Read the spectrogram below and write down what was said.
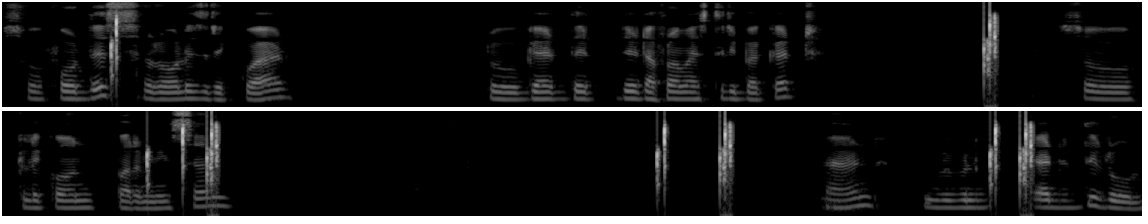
So for this role is required to get the data from s3 bucket. So click on permission. And we will edit the role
